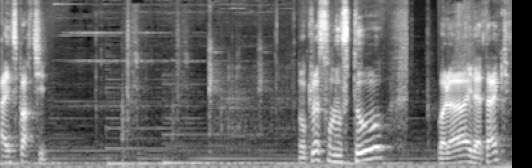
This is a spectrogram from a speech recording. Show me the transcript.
Allez c'est parti. Donc là son louveteau, voilà il attaque.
